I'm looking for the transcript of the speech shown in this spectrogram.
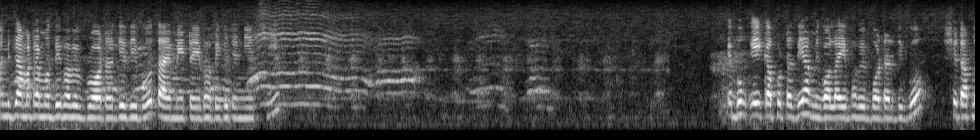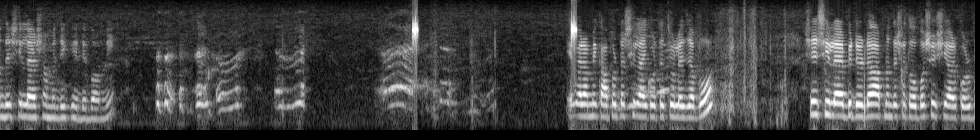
আমি জামাটার মধ্যে এভাবে বর্ডার দিয়ে দিব, তাই আমি এটা এইভাবে কেটে নিয়েছি। এবং এই কাপড়টা দিয়ে আমি গলায় এভাবে বর্ডার দিব, সেটা আপনাদের সেলাইয়ের সময় দেখিয়ে দেবো আমি। এবার আমি কাপড়টা সেলাই করতে চলে যাব। সেই সেলাইয়ের ভিডিওটা আপনাদের সাথে অবশ্যই শেয়ার করব।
